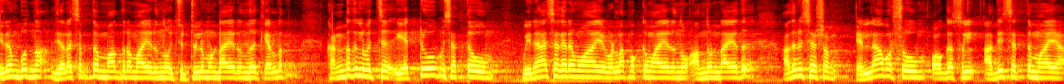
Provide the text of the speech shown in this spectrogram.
ഇരമ്പുന്ന ജലശബ്ദം മാത്രമായിരുന്നു ചുറ്റിലുമുണ്ടായിരുന്നത്. കേരള കണ്ടതിൽ വെച്ച് ഏറ്റവും ശക്തവും വിനാശകരമായ വെള്ളപ്പൊക്കമായിരുന്നു അന്നുണ്ടായത്. അതിനുശേഷം എല്ലാ വർഷവും ഓഗസ്റ്റിൽ അതിശക്തമായ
